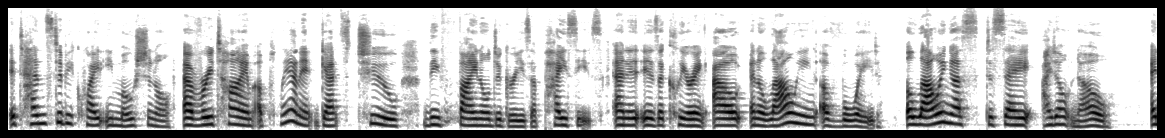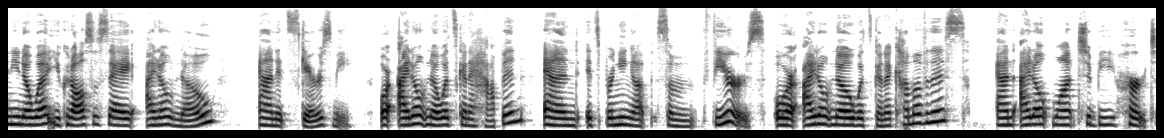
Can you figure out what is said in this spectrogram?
it tends to be quite emotional every time a planet gets to the final degrees of Pisces. And it is a clearing out and allowing a void, allowing us to say, I don't know. And you know what? You could also say, I don't know and it scares me, or I don't know what's going to happen and it's bringing up some fears, or I don't know what's going to come of this. And I don't want to be hurt,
